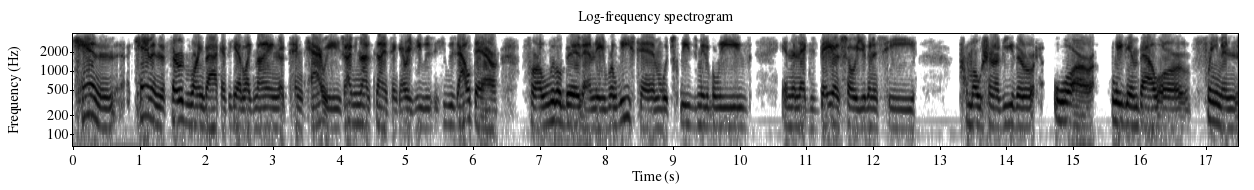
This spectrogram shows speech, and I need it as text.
Cannon, Cannon, the third running back. I think he had like nine or ten carries. I mean, not nine, ten carries. He was he was out there for a little bit, and they released him, which leads me to believe in the next day or so you're going to see promotion of either or Le'Veon Bell or Freeman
